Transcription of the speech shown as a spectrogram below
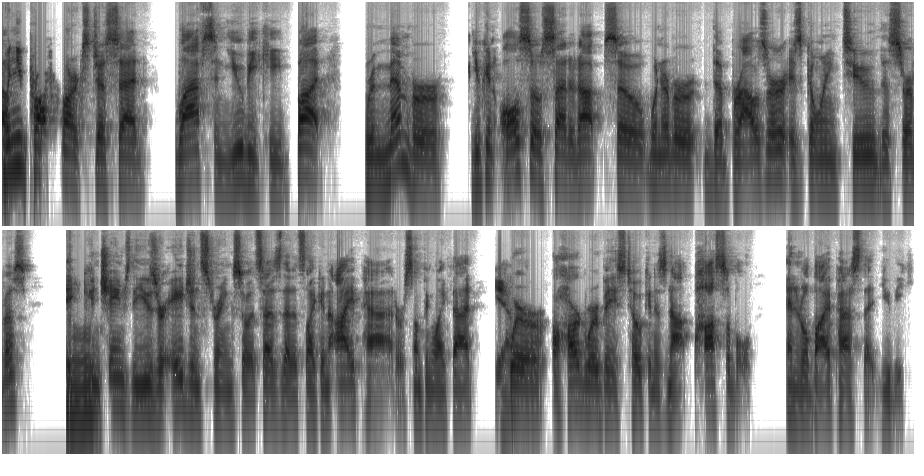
when uh, you Proxmarks just said laughs and YubiKey but Remember, you can also set it up so whenever the browser is going to the service, it mm-hmm. can change the user agent string so it says that it's like an iPad or something like that, yeah. where a hardware based token is not possible and it'll bypass that YubiKey.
